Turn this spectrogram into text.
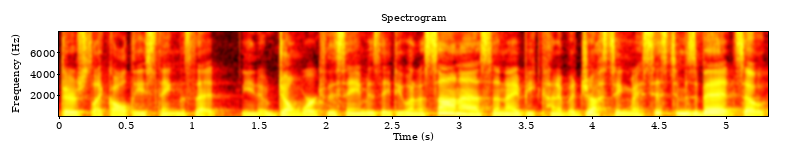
there's like all these things that you know don't work the same as they do in Asana. So then I'd be kind of adjusting my systems a bit. So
